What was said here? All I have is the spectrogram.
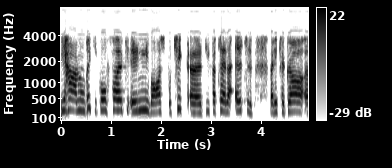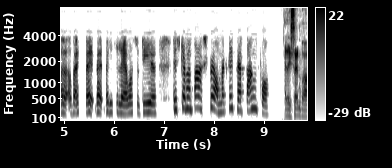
vi har nogle rigtig gode folk inde i vores butik. Øh, de fortæller altid, hvad de kan gøre, øh, og hvad, hvad, hvad, hvad de kan lave. Så det, øh, det skal man bare spørge. Man skal ikke være bange for. Alexandra,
